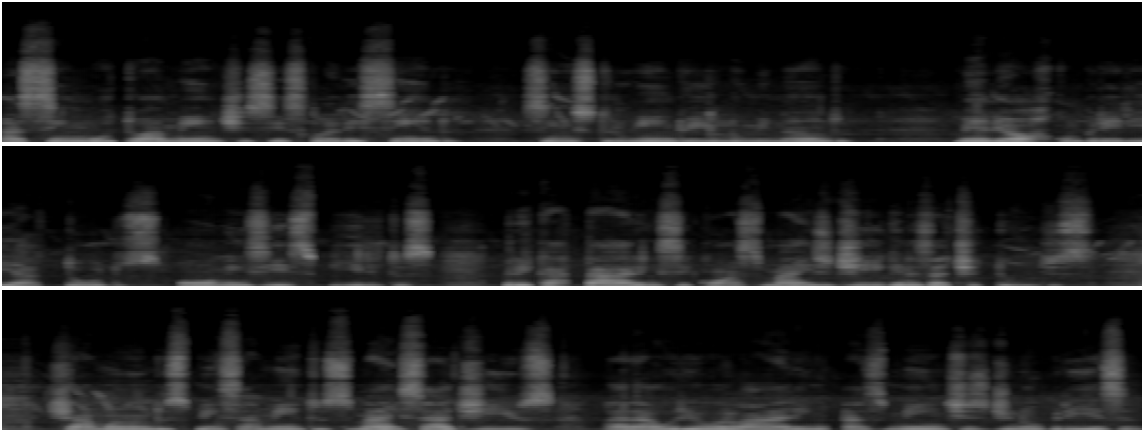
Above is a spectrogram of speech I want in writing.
assim mutuamente se esclarecendo, se instruindo e iluminando, melhor cumpriria a todos, homens e espíritos, precatarem-se com as mais dignas atitudes, chamando os pensamentos mais sadios para aureolarem as mentes de nobreza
